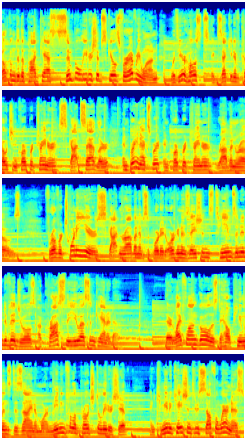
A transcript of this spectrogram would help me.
Welcome to the podcast Simple Leadership Skills for Everyone with your hosts, executive coach and corporate trainer Scott Sadler and brain expert and corporate trainer Robin Rose. For over 20 years, Scott and Robin have supported organizations, teams, and individuals across the U.S. and Canada. Their lifelong goal is to help humans design a more meaningful approach to leadership and communication through self awareness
